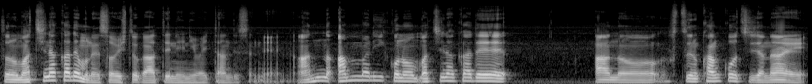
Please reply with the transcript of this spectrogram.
その街中でもね、そういう人がアテネにはいたんですよね。あん、あんまりこの街中で、あの、普通の観光地じゃない、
